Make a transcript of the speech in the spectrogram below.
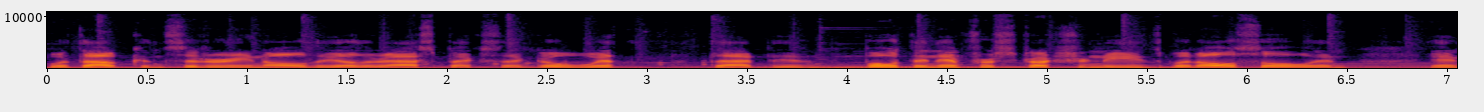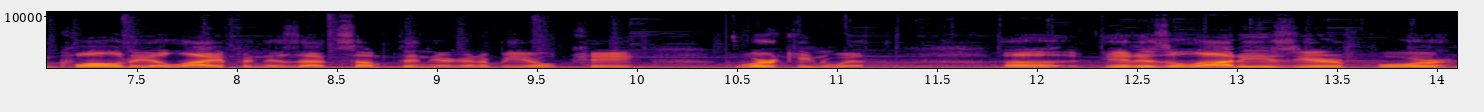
without considering all the other aspects that go with that in both in infrastructure needs but also in in quality of life and is that something you're going to be okay working with? Uh, it is a lot easier for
